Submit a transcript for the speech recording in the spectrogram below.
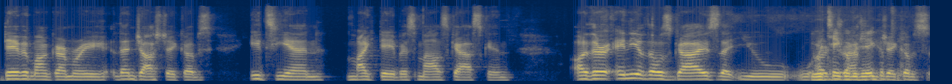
David Montgomery, then Josh Jacobs, ETN, Mike Davis, Myles Gaskin. Are there any of those guys that you would are take over Jacobs? Jacobs?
